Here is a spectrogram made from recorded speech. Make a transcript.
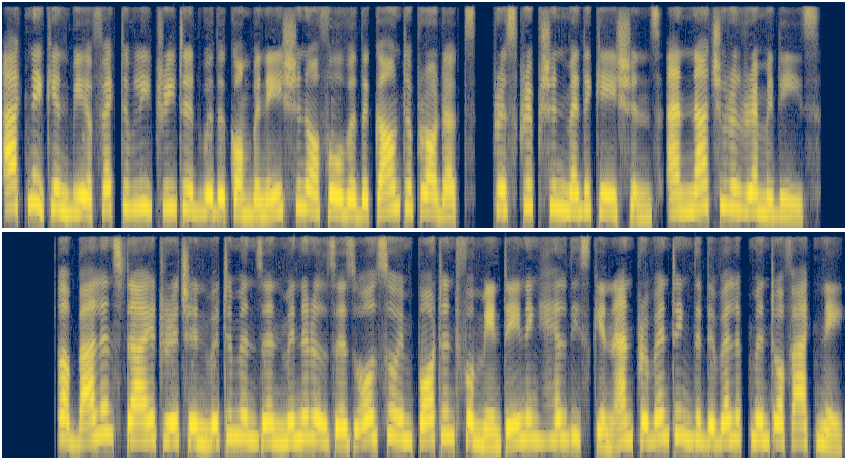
Acne can be effectively treated with a combination of over the counter products, prescription medications, and natural remedies. A balanced diet rich in vitamins and minerals is also important for maintaining healthy skin and preventing the development of acne.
